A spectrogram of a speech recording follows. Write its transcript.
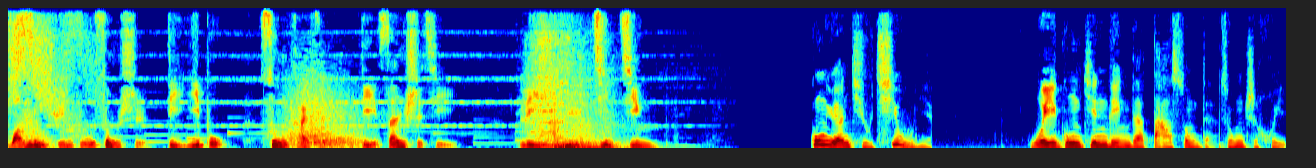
《王立群读宋史》第一部《宋太祖》第三十集《李煜进京》。公元九七五年，围攻金陵的大宋的总指挥，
